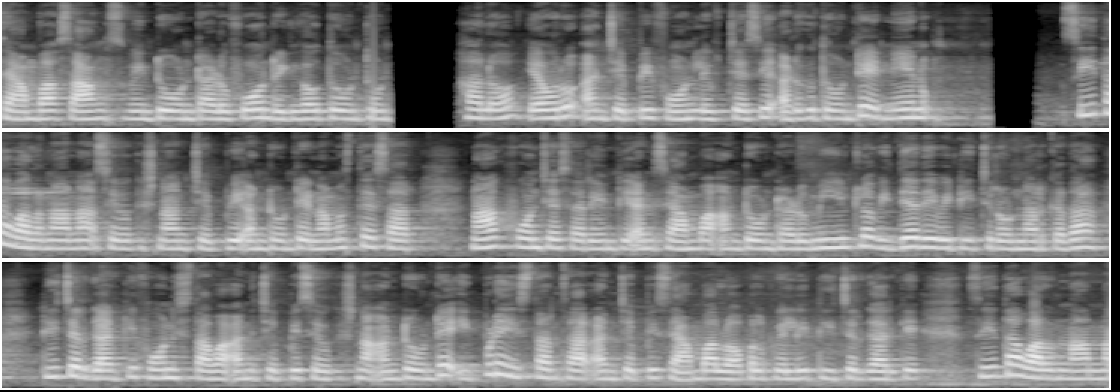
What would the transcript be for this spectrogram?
శాంబా సాంగ్స్ వింటూ ఉంటాడు. ఫోన్ రింగ్ అవుతూ ఉంటూ హలో ఎవరు? అని చెప్పి ఫోన్ లిఫ్ట్ చేసి అడుగుతూ ఉంటే నేను సీత వాళ్ళ నాన్న శివకృష్ణ అని చెప్పి అంటూ ఉంటే నమస్తే సార్ నాకు ఫోన్ చేశారేంటి అని శాంబ అంటూ ఉంటాడు. మీ ఇంట్లో విద్యాదేవి టీచర్ ఉన్నారు కదా టీచర్ గారికి ఫోన్ ఇస్తావా అని చెప్పి శివకృష్ణ అంటూ ఉంటే ఇప్పుడే ఇస్తాను సార్ అని చెప్పి శాంబ లోపలికి వెళ్ళి టీచర్ గారికి సీత వాళ్ళ నాన్న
